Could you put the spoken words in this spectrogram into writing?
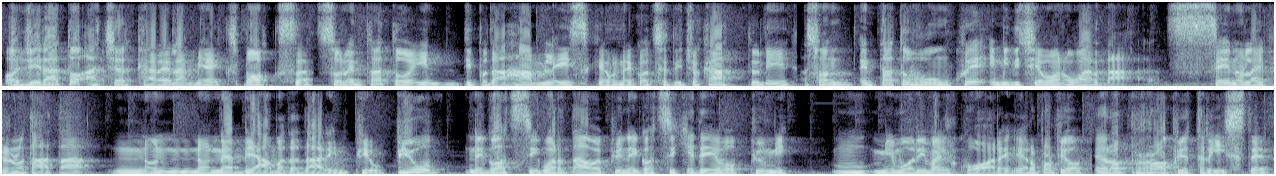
Ho girato a cercare la mia Xbox. Sono entrato in tipo da Hamleys, che è un negozio di giocattoli. Sono entrato ovunque e mi dicevano: Guarda, se non l'hai prenotata, non, non ne abbiamo da dare in più. Più negozi guardavo e più negozi chiedevo, più mi mi moriva il cuore, ero proprio, ero proprio triste.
